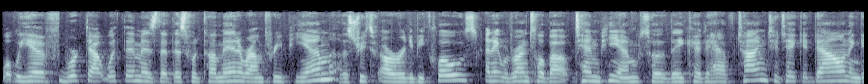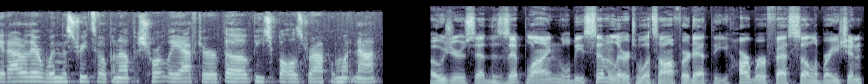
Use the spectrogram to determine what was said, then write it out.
What we have worked out with them is that this would come in around 3 p.m. The streets would already be closed, and it would run until about 10 p.m. so they could have time to take it down and get out of there when the streets open up shortly after the beach balls drop and whatnot. Hosier said the zip line will be similar to what's offered at the Harbor Fest celebration.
